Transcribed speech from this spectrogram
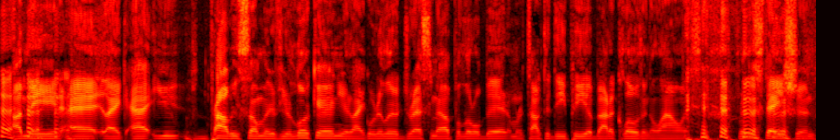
I mean, at, like at, you probably some if you're looking, you're like we're really dressing up a little bit. I'm gonna talk to DP about a clothing allowance for the station.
